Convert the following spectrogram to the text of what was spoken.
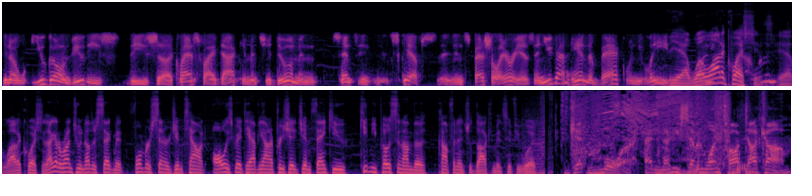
you know, you go and view these these uh, classified documents. You do them in sense in SCIFs in special areas, and you got to hand them back when you leave. Yeah, well, a lot of questions. Yeah, a lot of questions. I got to run to another segment. Former Senator Jim Talent, always great to have you on. I appreciate it, Jim. Thank you. Keep me posted on the confidential documents if you would. Get more at 971talk.com.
